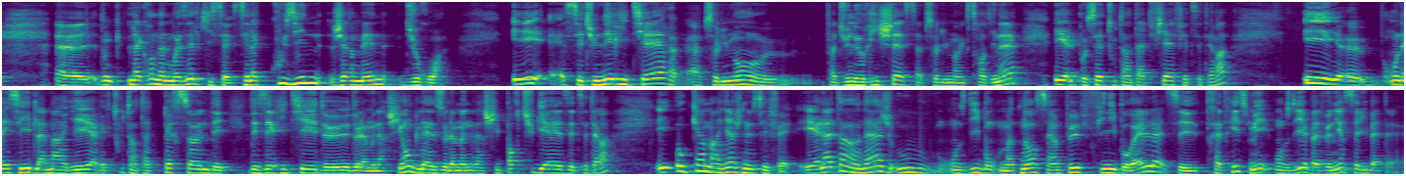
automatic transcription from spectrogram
donc, la grande mademoiselle, qui c'est? C'est la cousine germaine du roi. Et c'est une héritière absolument, euh, enfin d'une richesse absolument extraordinaire, et elle possède tout un tas de fiefs, etc. Et euh, on a essayé de la marier avec tout un tas de personnes, des, héritiers de, de, la monarchie anglaise, de la monarchie portugaise, etc. Et aucun mariage ne s'est fait. Et elle atteint un âge où on se dit, bon, maintenant c'est un peu fini pour elle, c'est très triste, mais on se dit, elle va devenir célibataire.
